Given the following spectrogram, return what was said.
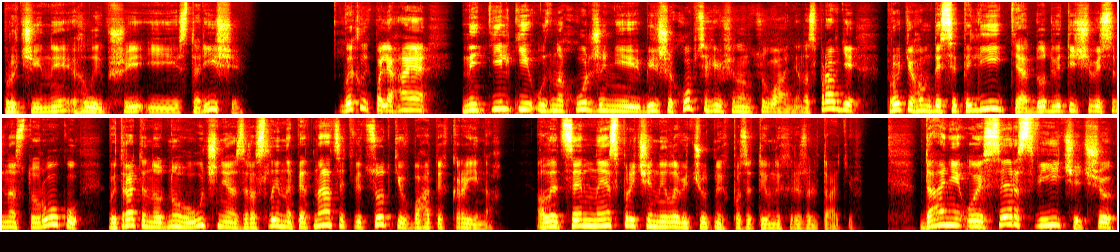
причини глибші і старіші. Виклик полягає не тільки у знаходженні більших обсягів фінансування. Насправді, протягом десятиліття до 2018 року витрати на одного учня зросли на 15% в багатих країнах, але це не спричинило відчутних позитивних результатів. Дані ОСР свідчать, що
